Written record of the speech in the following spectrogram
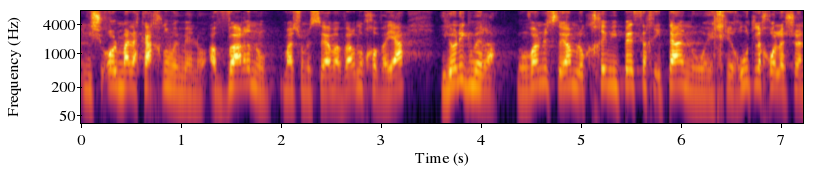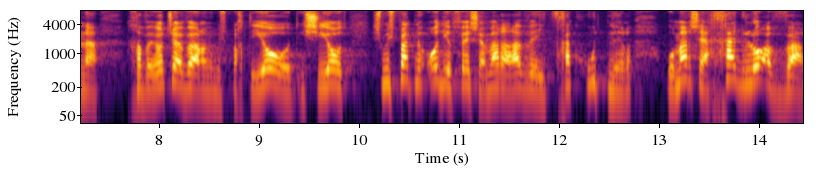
לשאול מה לקחנו ממנו. עברנו משהו מסוים, עברנו חוויה, היא לא נגמרה. במובן מסוים לוקחים מפסח איתנו חירות לכל השנה, חוויות שעברנו, משפחתיות, אישיות. יש משפט מאוד יפה שאמר הרב יצחק הוטנר, הוא אמר שהחג לא עבר.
